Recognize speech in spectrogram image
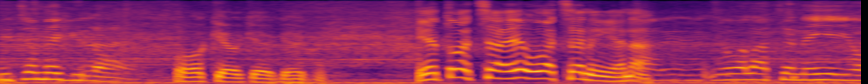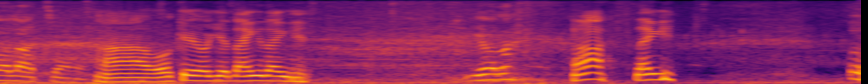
नीचे में गिर रहा है। Okay okay okay okay. ये तो अच्छा है वो अच्छा नहीं है ना? ये वाला अच्छा नहीं है ये वाला अच्छा है। हाँ okay okay thank you thank you ये वाला। ആ താങ്ക് യു ഓ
